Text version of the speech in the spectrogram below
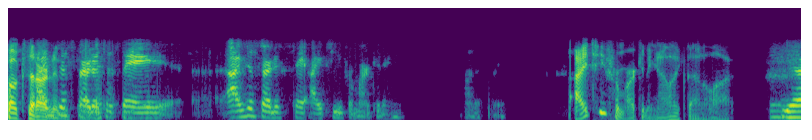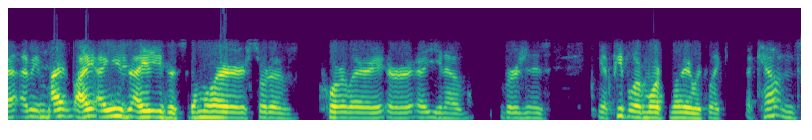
folks that aren't. I've just started to say. I've just started to say IT for marketing. Honestly. IT for marketing. I like that a lot. Yeah, I mean, I, I, I use I use a similar sort of corollary or uh, you know version is you know, people are more familiar with like accountants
